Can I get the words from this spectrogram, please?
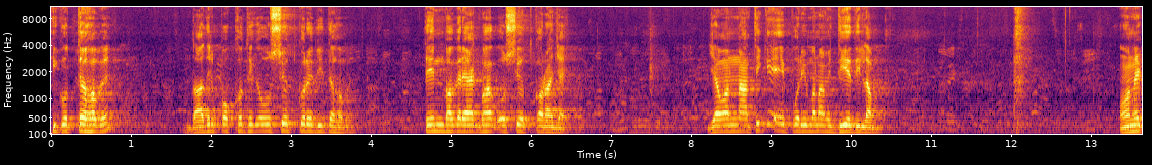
কি করতে হবে? দাদির পক্ষ থেকে ওসিয়ত করে দিতে হবে। তিন ভাগের এক ভাগ ওসিয়ত করা যায়। যেমন নাতিকে এই পরিমাণ আমি দিয়ে দিলাম। অনেক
